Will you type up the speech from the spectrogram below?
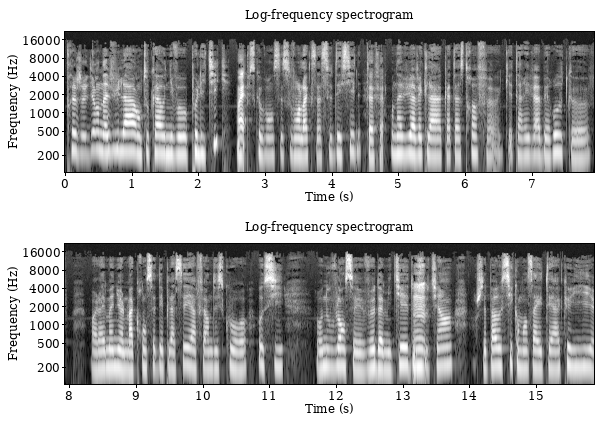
Très joli. On a vu là, en tout cas au niveau politique, ouais. puisque bon, c'est souvent là que ça se décide. Tout à fait. On a vu avec la catastrophe qui est arrivée à Beyrouth que voilà, Emmanuel Macron s'est déplacé, a fait un discours aussi renouvelant ses vœux d'amitié, de mm. soutien. je ne sais pas aussi comment ça a été accueilli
